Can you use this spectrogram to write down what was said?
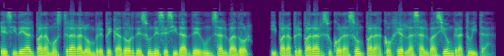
es ideal para mostrar al hombre pecador de su necesidad de un Salvador, y para preparar su corazón para acoger la salvación gratuita.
